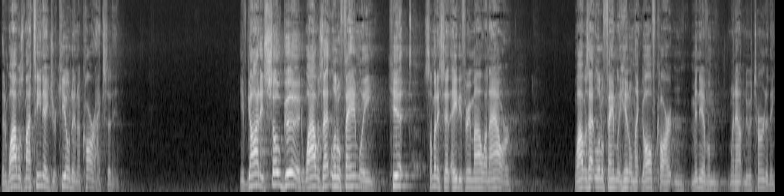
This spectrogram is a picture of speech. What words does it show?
then why was my teenager killed in a car accident? If God is so good, why was that little family hit? Somebody said 83 mile an hour. Why was that little family hit on that golf cart and many of them went out into eternity?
